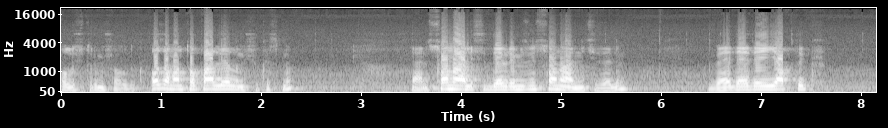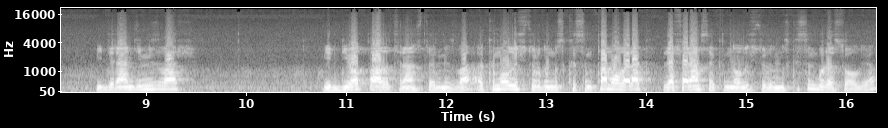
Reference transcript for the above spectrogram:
oluşturmuş olduk. O zaman toparlayalım şu kısmı. Yani son halisi devremizin son halini çizelim. VDD'yi yaptık. Bir direncimiz var. Bir diyot bağlı transistörümüz var. Akımı oluşturduğumuz kısım tam olarak referans akımını oluşturduğumuz kısım burası oluyor.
